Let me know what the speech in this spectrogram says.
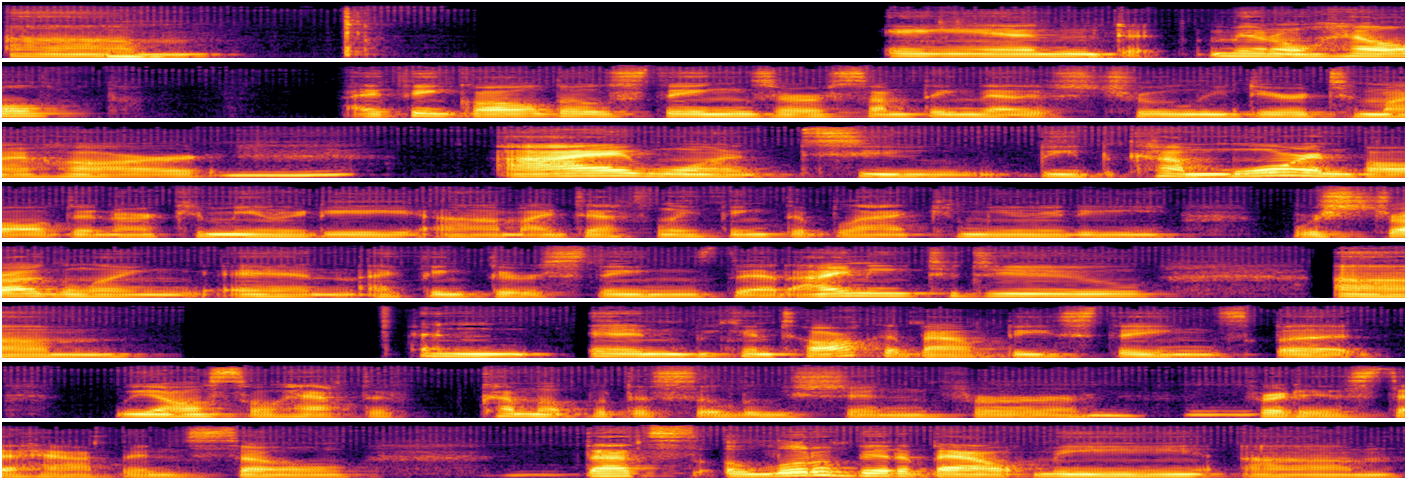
um, and mental health. I think all those things are something that is truly dear to my heart. I want to be, become more involved in our community. Um, I definitely think the Black community we're struggling, and I think there's things that I need to do, um, and and we can talk about these things, but we also have to come up with a solution for for this to happen. So that's a little bit about me um,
